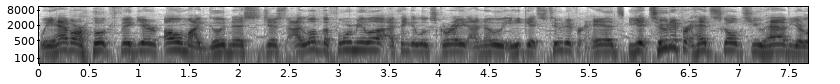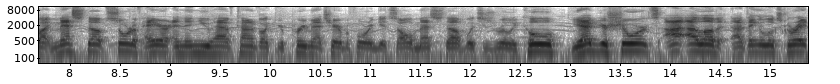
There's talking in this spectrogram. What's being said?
We have our Hook figure. Oh my goodness. Just, I love the formula. I think it looks great. I know he gets two different heads. You get two different head sculpts. You have your like messed up sort of hair and then you have kind of like your pre-match hair before it gets all messed up, which is really cool. You have your shorts. I, I love it. I think it looks great.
